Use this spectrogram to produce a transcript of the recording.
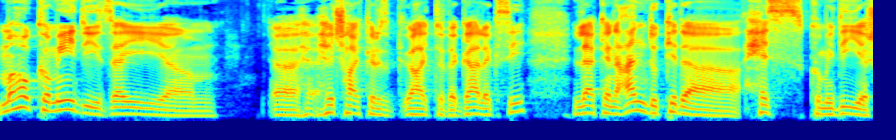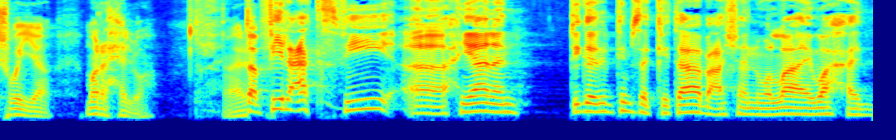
ما هو كوميدي زي Hitchhiker's Guide to the Galaxy لكن عنده كده حس كوميدية شوية. مرة حلوة. عارف؟ طب في العكس في آه، أحيانا تقدر تمسك كتاب عشان والله واحد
